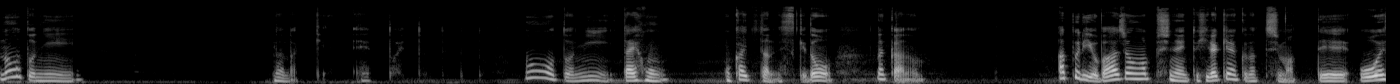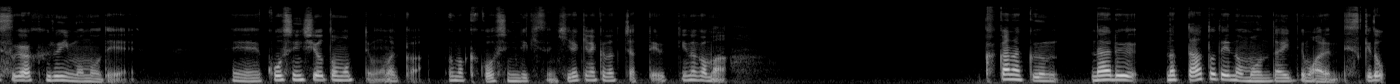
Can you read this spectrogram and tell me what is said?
ノートに、なんだっけ、えっと、えっと、えっと、ノートに台本を書いてたんですけど、なんかあの、アプリをバージョンアップしないと開けなくなってしまって、OS が古いもので、えー、更新しようと思ってもなんか、うまく更新できずに開けなくなっちゃってるっていうのが、まあ、書かなくなる、なった後での問題でもあるんですけど、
